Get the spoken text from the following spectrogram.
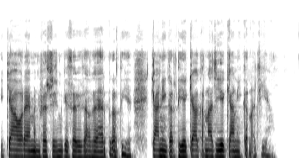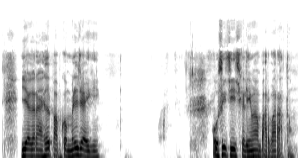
कि क्या हो रहा है मैनिफेस्टेशन किस हिसाब से हेल्प करती है, क्या नहीं करती है, क्या करना चाहिए, क्या नहीं करना चाहिए। ये अगर हेल्प आपको मिल जाएगी, उसी चीज़ के लिए मैं बार बार आता हूँ।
